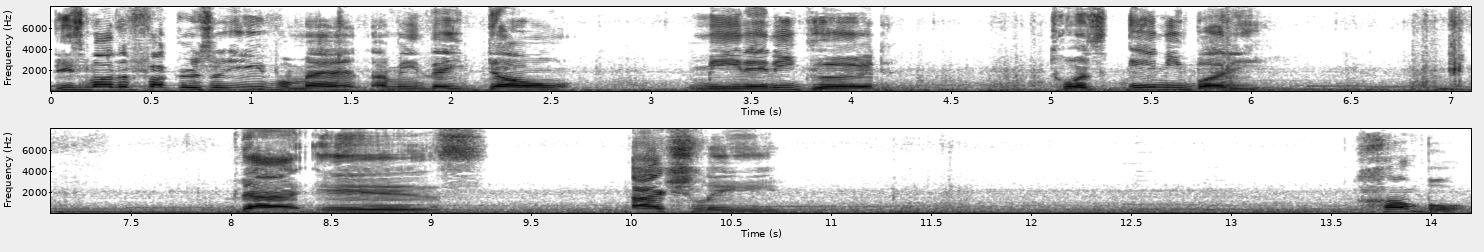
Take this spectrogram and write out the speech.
These motherfuckers are evil, man. I mean, they don't mean any good towards anybody that is actually humble,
